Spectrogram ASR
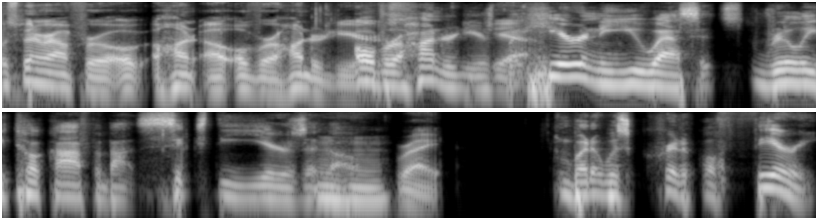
it's been around for o- a hun- uh, over a hundred years. over 100 years, Yeah. but here in the US, it's really took off about 60 years ago. Mhm. Right. but it was critical theory.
